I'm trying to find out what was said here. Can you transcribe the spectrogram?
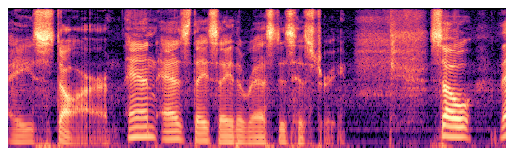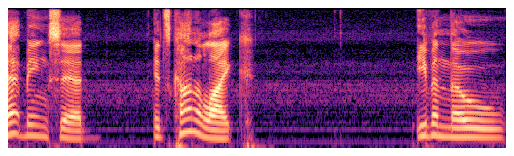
a star. And as they say the rest is history. So, that being said, it's kind of like even though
